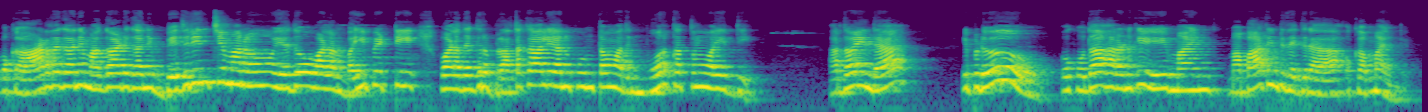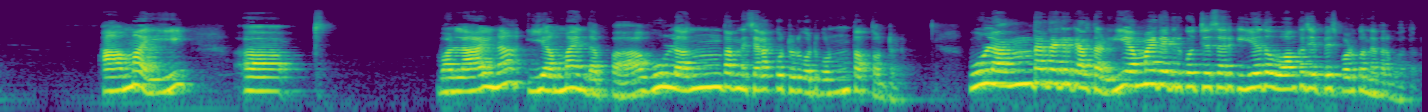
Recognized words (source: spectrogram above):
ఒక ఆడది కానీ మగాడు కానీ బెదిరించి మనం ఏదో వాళ్ళని భయపెట్టి వాళ్ళ దగ్గర బ్రతకాలి అనుకుంటాం. అది మూర్ఖత్వం అయింది అర్థమైందా? ఇప్పుడు ఒక ఉదాహరణకి మా ఇన్ మా పాతింటి దగ్గర ఒక అమ్మాయి ఉంది. ఆ అమ్మాయి వాళ్ళ ఆయన ఈ అమ్మాయిని తప్ప ఊళ్ళందరిని చెలక్కొట్టుడు కొట్టుకుంటూ వస్తుంటాడు. ఊళ్ళో అందరి దగ్గరికి వెళ్తాడు. ఈ అమ్మాయి దగ్గరికి వచ్చేసరికి ఏదో వంక చెప్పేసి పడుకొని నిద్రపోతాడు.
